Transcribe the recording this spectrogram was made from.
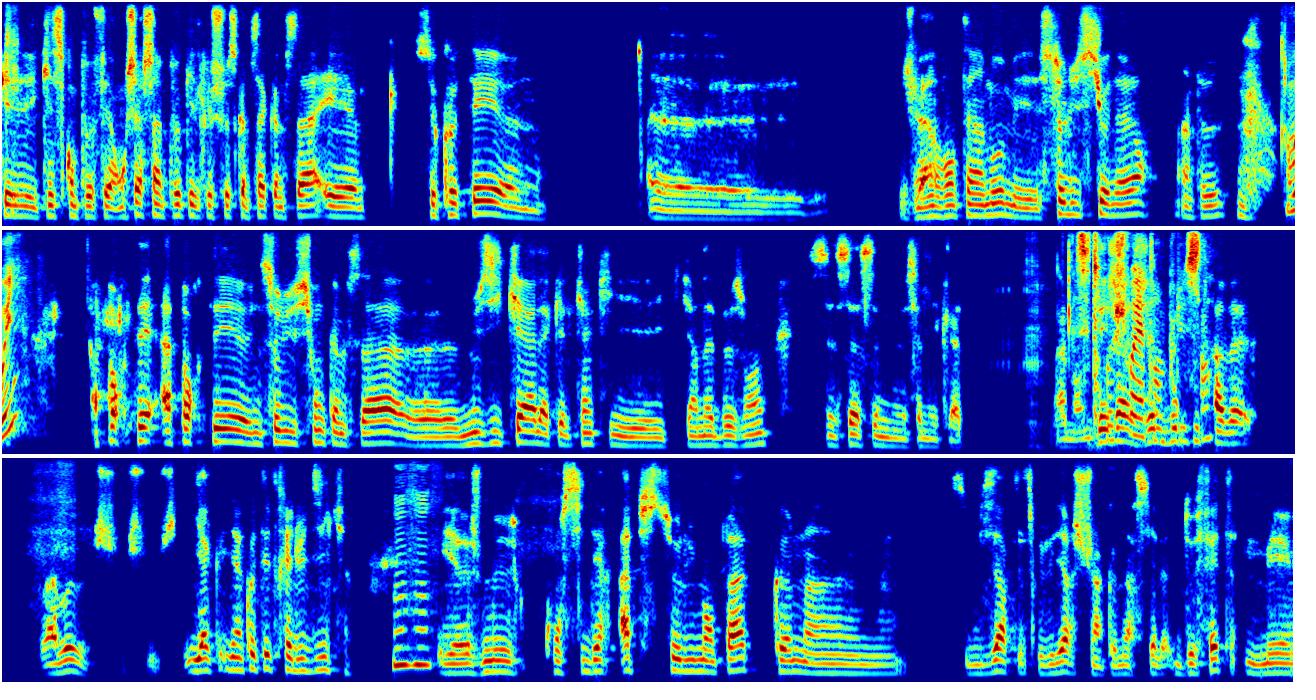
Qu'est-ce qu'on peut faire? On cherche un peu quelque chose comme ça, comme ça. Et euh, ce côté, je vais inventer un mot, mais solutionneur, un peu. Oui. apporter, apporter une solution comme ça, euh, musicale à quelqu'un qui, qui en a besoin, ça, ça, ça m'éclate. Vraiment. C'est trop chouette, j'aime en plus, beaucoup hein. trava- Ah ouais, je- je- je- il y, a, il y a un côté très ludique. Mhm. Et euh, je me considère absolument pas comme un. C'est bizarre, c'est ce que je veux dire. Je suis un commercial de fait, mais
